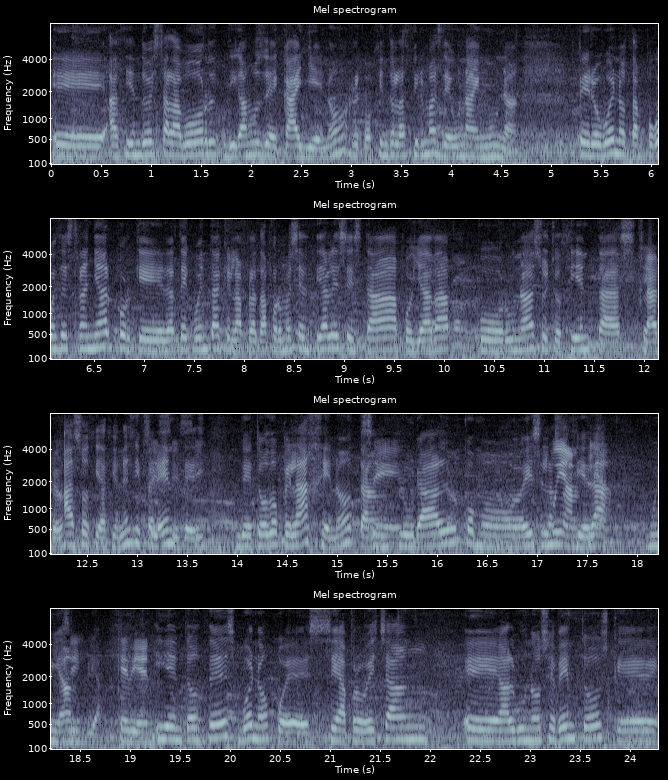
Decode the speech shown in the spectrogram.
eh, haciendo esta labor, digamos, de calle, ¿no? recogiendo las firmas de una en una pero bueno, tampoco es de extrañar porque date cuenta que la plataforma Esenciales está apoyada por unas 800 asociaciones diferentes, de todo pelaje, ¿no? Tan plural como es la sociedad. Muy amplia. qué bien. Y entonces, bueno, pues se aprovechan eh, algunos eventos que eh,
